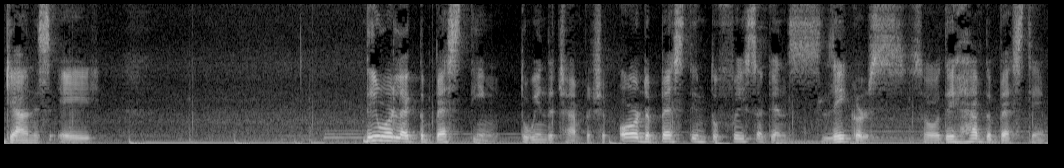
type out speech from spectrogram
Giannis A. They were like the best team to win the championship or the best team to face against Lakers. So they have the best team.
